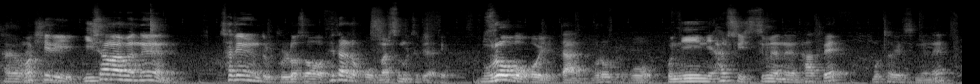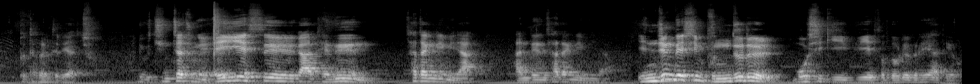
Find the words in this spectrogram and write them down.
타협 확실히 이상하면은 사장님들 불러서 해달라고 말씀을 드려야 돼요. 물어보고 일단 물어보고 본인이 할 수 있으면은 하되 못하겠으면은 부탁을 드려야죠. 그리고 진짜 중요해요. AS가 되는 사장님이냐 안 되는 사장님이냐 인증되신 분들을 모시기 위해서 노력을 해야 돼요.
